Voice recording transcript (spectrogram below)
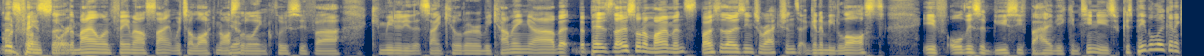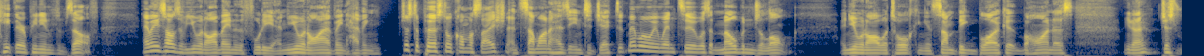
good fan uh, story. The male and female Saint, which I like, nice Yep. little inclusive uh, community that St Kilda are becoming. Uh, but but Pez, those sort of moments, both of those interactions are going to be lost if all this abusive behaviour continues, because people are going to keep their opinion to themselves. How many times have you and I been in the footy, and you and I have been having just a personal conversation, and someone has interjected? Remember when we went to was it Melbourne Geelong, and you and I were talking, and some big bloke behind us you know, just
